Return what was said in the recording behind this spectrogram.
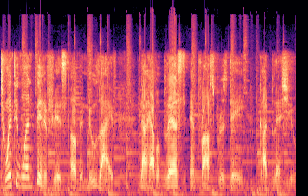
21 Benefits of the New Life. Now, have a blessed and prosperous day. God bless you.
